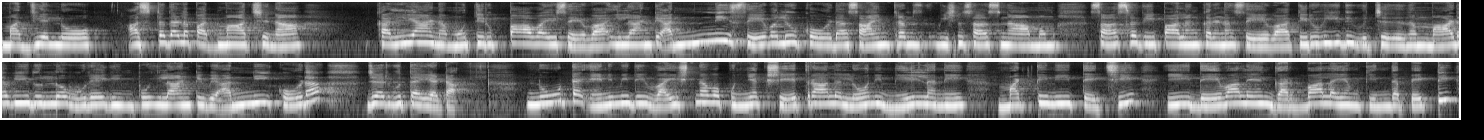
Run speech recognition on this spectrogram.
మధ్యలో అష్టదళ పద్మార్చన కళ్యాణము తిరుప్పావై సేవ ఇలాంటి అన్ని సేవలు కూడా సాయంత్రం విష్ణు సహస్రనామం సహస్ర దీపాలంకరణ సేవ తిరువీధి ఉచ్చదనం మాడవీధుల్లో ఊరేగింపు ఇలాంటివి అన్నీ కూడా జరుగుతాయట. నూట ఎనిమిది వైష్ణవ పుణ్యక్షేత్రాలలోని నీళ్ళని మట్టిని తెచ్చి ఈ దేవాలయం గర్భాలయం కింద పెట్టి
